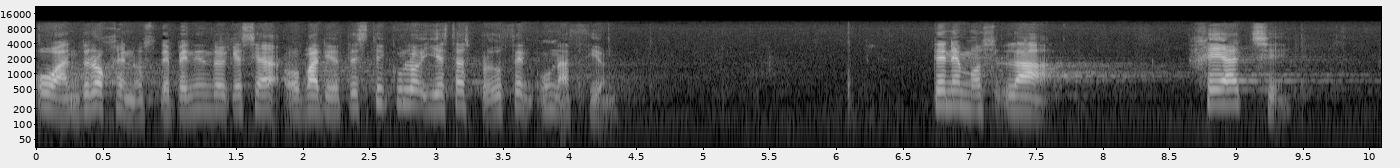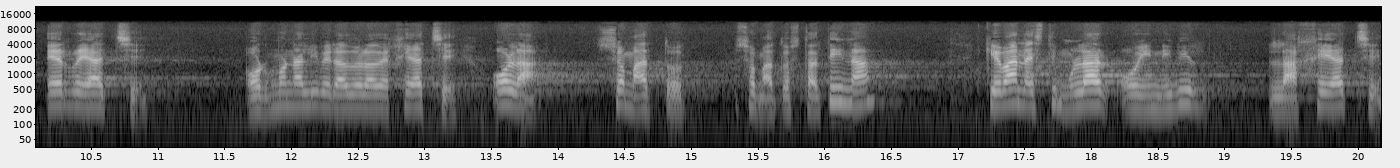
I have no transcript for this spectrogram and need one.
o andrógenos, dependiendo de que sea ovario testículo, y estas producen una acción. Tenemos la GH, RH, hormona liberadora de GH, o la somatostatina, que van a estimular o inhibir la GH.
